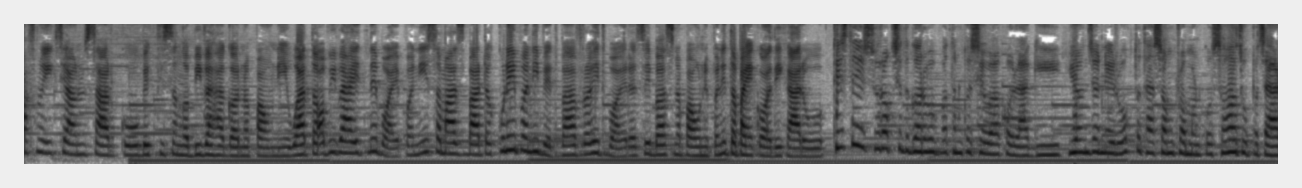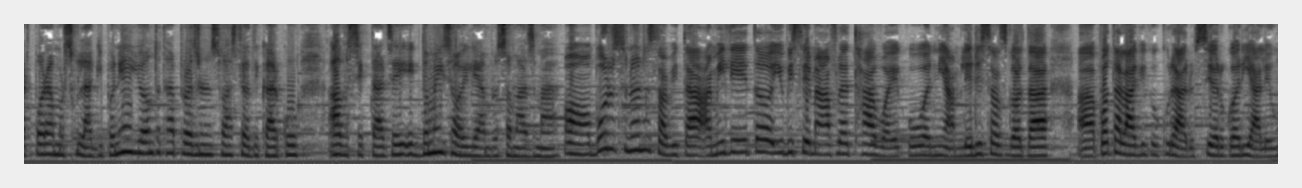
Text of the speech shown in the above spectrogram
आफ्नो इच्छा अनुसारको व्यक्तिसँग विवाह गर्न पाउने वा त अविवाहित नै भए पनि समाजबाट कुनै पनि भेदभाव रहित भएर चाहिँ बस्न पाउने पनि तपाईँको अधिकार हो। त्यस्तै सुरक्षित गर्भपतनको सेवाको लागि यौनजन्य रोग तथा संक्रमणको सहज उपचार परामर्शको लागि पनि यौन तथा प्रजनन स्वास्थ्य अधिकारको आवश्यकता चाहिँ एकदमै छ अहिले हाम्रो समाजमा। बरु सुन न सविता हामीले त यो विषयमा आफूलाई थाहा भएको अनि हामीले रिसर्च गर्दा पत्ता लागेको कुराहरू सेयर गरिहाल्यौँ।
